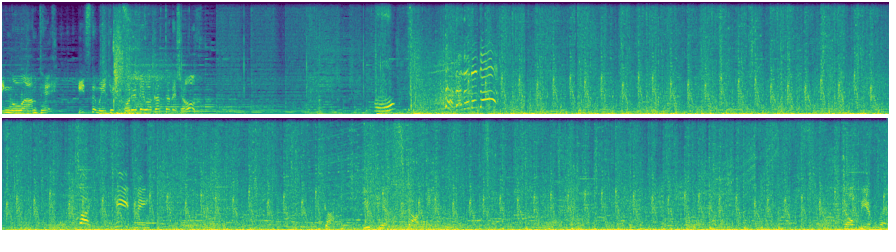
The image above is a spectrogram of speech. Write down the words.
信号は安定。いつでも行け。これで分かったでしょ？Blood, be afraid.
